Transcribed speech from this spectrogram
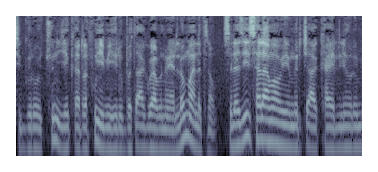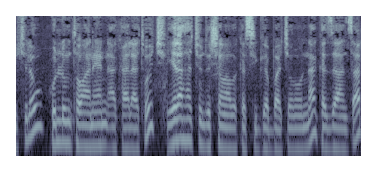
ችግሮቹን እየቀረፉ የሚሄዱበት አግባብ ነው ያለው ማለት ነው። ስለዚህ ሰላማዊ የምርጫ አካሄድ ሊኖር የሚችለው ሁሉም ተዋንያን አካላቶች የራሳቸውን ድርሻ ማበርከት ሲገባቸው ነው እና ከዛ አንጻር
